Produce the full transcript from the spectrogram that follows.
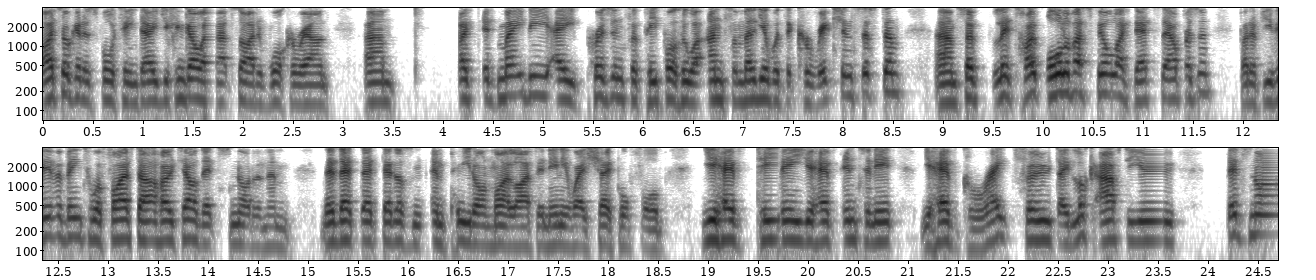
I took it as 14 days. You can go outside and walk around. Um, it may be a prison for people who are unfamiliar with the correction system. Um, so let's hope all of us feel like that's our prison. But if you've ever been to a five star hotel, that's not an that, that that that doesn't impede on my life in any way, shape, or form. You have TV, you have internet, you have great food. They look after you. That's not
